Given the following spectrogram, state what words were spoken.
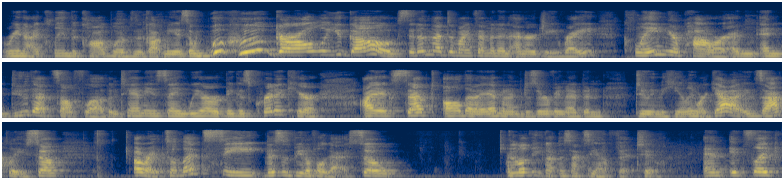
Rena, I cleaned the cobwebs and got me a so woohoo girl, you go. Sit in that divine feminine energy, right? Claim your power and and do that self-love. And Tammy is saying we are our biggest critic here. I accept all that I am and I'm deserving. I've been doing the healing work. Yeah, exactly. So all right, so let's see. This is beautiful, guys. So I love that you got the sexy outfit too. And it's like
